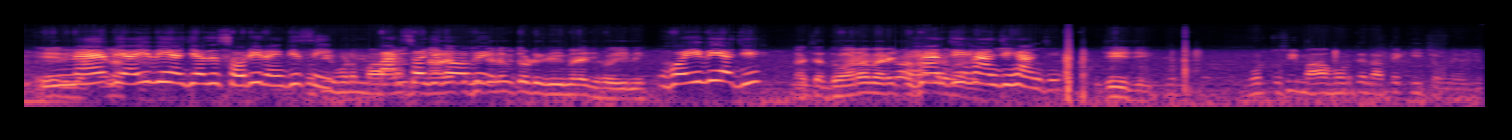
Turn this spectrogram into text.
ਮੈਂ। ਵਿਆਹੀ ਵੀ ਹਾਂ ਜੀ ਆਪਦੇ ਸਹੁਰੀ ਰਹਿੰਦੀ ਸੀ। ਤੁਸੀਂ ਹੁਣ ਮਾਂ- ਪਰਸੋਂ ਨਾਲੇ ਜਦੋਂ ਤੁਸੀਂ ਵੀ ਕਹਿੰਦੇ ਵੀ ਤੁਹਾਡੀ ਰੀਮੈਰਿਜ ਹੋਈ ਨਹੀਂ। ਹੋਈ ਵੀ ਹੈ ਜੀ। ਅੱਛਾ ਦੁਬਾਰਾ ਮੈਰਿਜ ਹਾਂਜੀ? ਹਾਂਜੀ ਹਾਂਜੀ। ਜੀ ਜੀ। ਹੁਣ ਤੁਸੀਂ ਮਾਂ ਹੋਣ ਦੇ ਨਾਤੇ ਕੀ ਚਾਹੁੰਦੇ ਹੋ ਜੀ?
